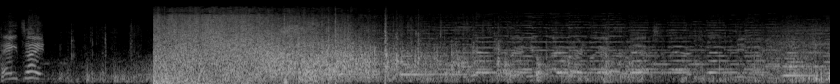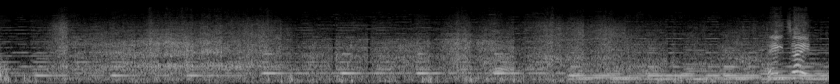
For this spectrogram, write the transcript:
Hang tight. Hang tight.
